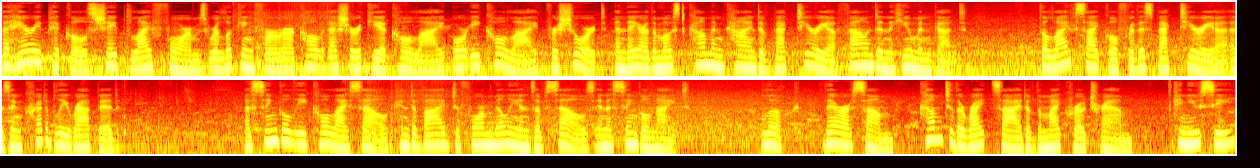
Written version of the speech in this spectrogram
The hairy pickles-shaped life forms we're looking for are called Escherichia coli, or E. coli, for short, and they are the most common kind of bacteria found in the human gut. The life cycle for this bacteria is incredibly rapid. A single E. coli cell can divide to form millions of cells in a single night. Look, there are some. Come to the right side of the micro tram. Can you see?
